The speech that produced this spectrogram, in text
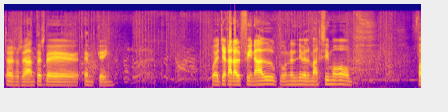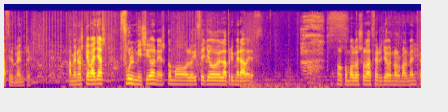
¿Sabes? O sea, antes de Endgame. Puedes llegar al final con el nivel máximo fácilmente. A menos que vayas full misiones, como lo hice yo la primera vez. O como lo suelo hacer yo normalmente.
